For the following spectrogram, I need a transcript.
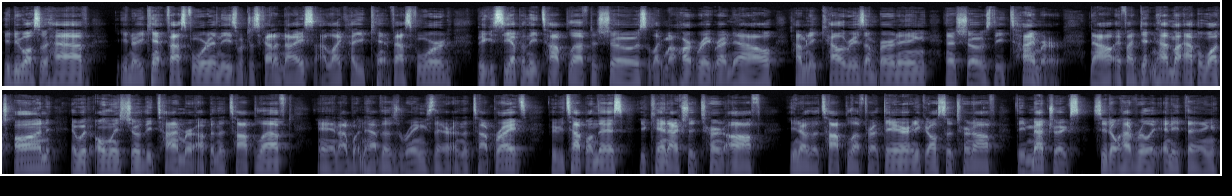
You do also have you know, you can't fast forward in these, which is kind of nice. I like how you can't fast forward. But you can see up in the top left, it shows like my heart rate right now, how many calories I'm burning, and it shows the timer. Now, if I didn't have my Apple Watch on, it would only show the timer up in the top left, and I wouldn't have those rings there in the top right. But if you tap on this, you can actually turn off, you know, the top left right there, and you can also turn off the metrics so you don't have really anything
